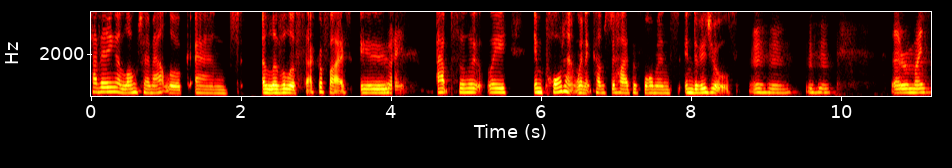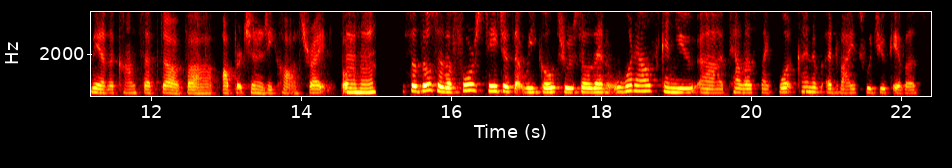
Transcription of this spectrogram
having a long term outlook and a level of sacrifice is right. absolutely important when it comes to high performance individuals. Mm-hmm. Mm-hmm that reminds me of the concept of uh, opportunity cost, right? Mm-hmm. So those are the four stages that we go through. So then, what else can you uh, tell us? Like, what kind of advice would you give us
